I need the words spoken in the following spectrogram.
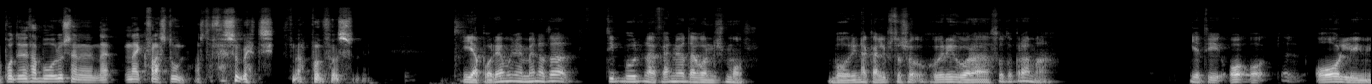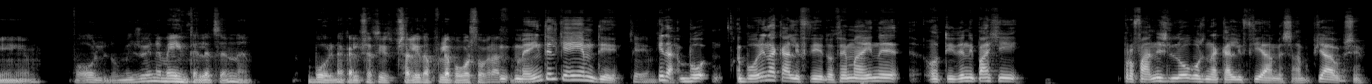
οπότε δεν θα μπορούσαν να, να εκφραστούν ας το θέσουμε έτσι να αποδώσουν Η απορία μου είναι εμένα τώρα τι μπορεί να κάνει ο ανταγωνισμός. Μπορεί να καλύψει τόσο γρήγορα αυτό το πράγμα. Γιατί ο, ο- όλοι, όλοι νομίζω είναι με Intel, έτσι δεν είναι. Μπορεί να καλύψει αυτή τη ψαλίδα που βλέπω εγώ στο γράφημα. με Intel και AMD Και- Κοίτα, μπο- μπορεί να καλυφθεί. Το θέμα είναι ότι δεν υπάρχει προφανής λόγος να καλυφθεί άμεσα. Από ποια άποψη;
